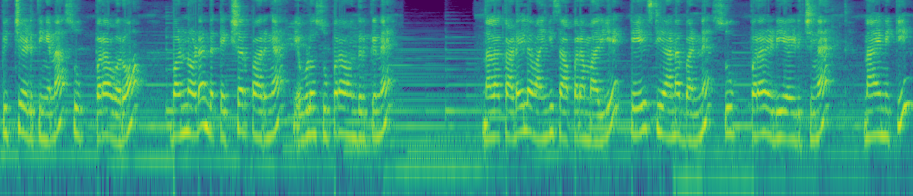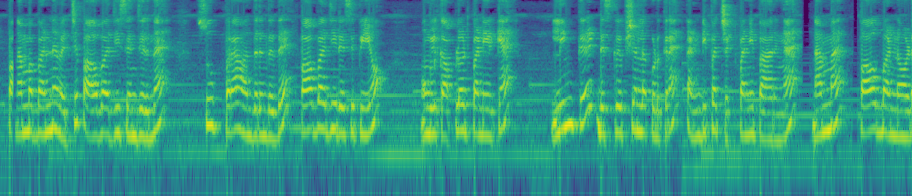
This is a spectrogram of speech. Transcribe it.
பிச்சு எடுத்தீங்கன்னா சூப்பரா வரும். பன்னோட அந்த டெக்ஸ்சர் பாருங்க எவ்வளோ சூப்பராக வந்திருக்குன்னு. நல்லா கடையில் வாங்கி சாப்பிட்ற மாதிரியே டேஸ்டியான பன்னு சூப்பராக ரெடி ஆயிடுச்சுங்க. நான் இன்னைக்கு நம்ம பண்ணை வச்சு பாவ்பாஜி செஞ்சிருந்தேன். சூப்பராக வந்திருந்தது. பாவ்பாஜி ரெசிபியும் உங்களுக்கு அப்லோட் பண்ணியிருக்கேன். லிங்க் டிஸ்கிரிப்ஷன்ல கொடுக்குறேன். கண்டிப்பா செக் பண்ணி பாருங்க. நம்ம பாவ் பண்ணோட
